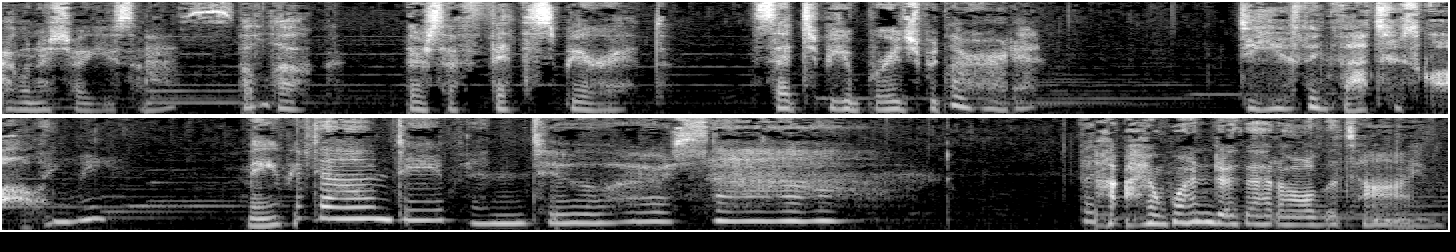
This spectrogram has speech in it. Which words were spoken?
I want to show you some. But look, there's a fifth spirit, said to be a bridge between. I heard it. Do you think that's who's calling me? Maybe. Down deep into her sound. But I wonder that all the time.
